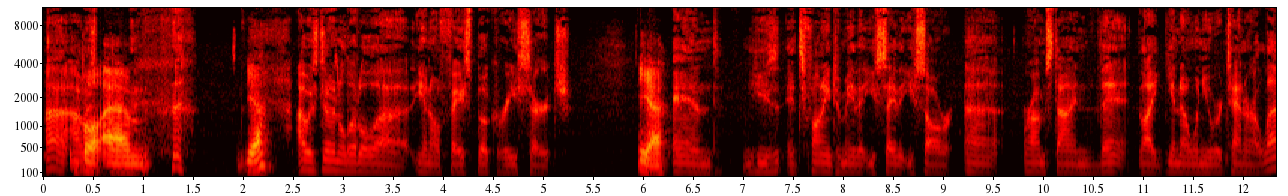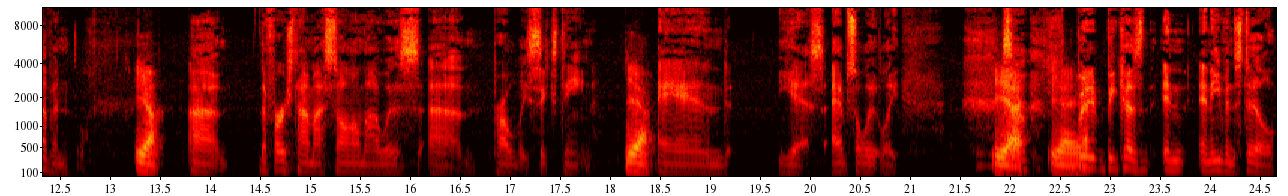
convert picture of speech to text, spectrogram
Uh, I was but um, yeah, I was doing a little uh, you know Facebook research yeah, and it's funny to me that you say that you saw uh, Rammstein then, like you know, when you were ten or eleven. yeah, Uh, the first time I saw him, I was um, probably sixteen, yeah, and yes, absolutely. yeah, So- yeah, But yeah. it, because and and even still,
